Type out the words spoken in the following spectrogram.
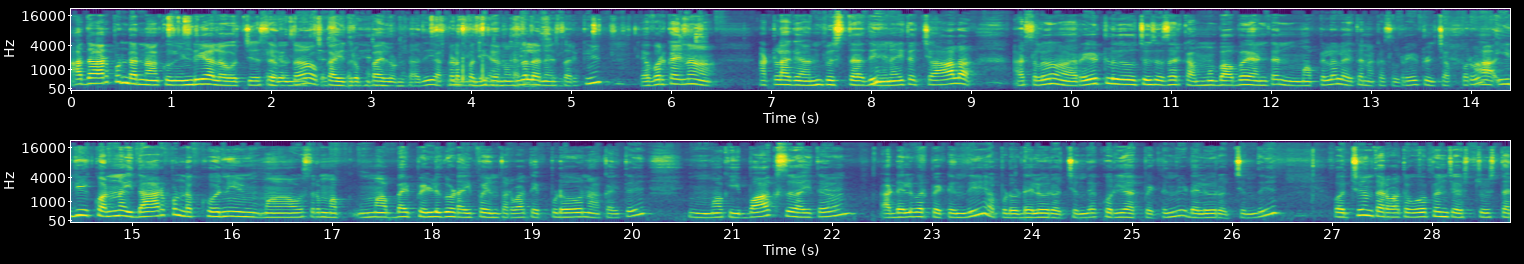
ఆ దారపుండ నాకు ఇండియాలో వచ్చేసరికి ఒక ఐదు రూపాయలు ఉంటుంది అక్కడ పదిహేను వందలు అనేసరికి ఎవరికైనా అట్లాగే అనిపిస్తుంది. నేనైతే చాలా అసలు రేట్లు చూసేసరికి అమ్మ బాబాయ్ అంటే మా పిల్లలు అయితే నాకు అసలు రేట్లు చెప్పరు. ఇది కొన్న ఈ దారపుండ కొని మా అవసరం మా మా అబ్బాయి పెళ్ళి కూడా అయిపోయిన తర్వాత ఎప్పుడో నాకైతే మాకు ఈ బాక్స్ అయితే ఆ డెలివరీ పెట్టింది. అప్పుడు డెలివరీ వచ్చింది. కొరియర్ పెట్టింది. డెలివరీ వచ్చింది. వచ్చిన తర్వాత ఓపెన్ చేసి చూస్తే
